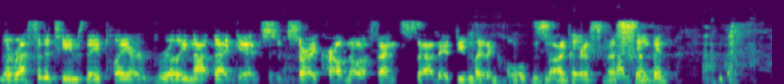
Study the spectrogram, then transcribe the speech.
The rest of the teams they play are really not that good. S- Yeah. Sorry, Carl. No offense. Uh, they do play the Colts on Christmas.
